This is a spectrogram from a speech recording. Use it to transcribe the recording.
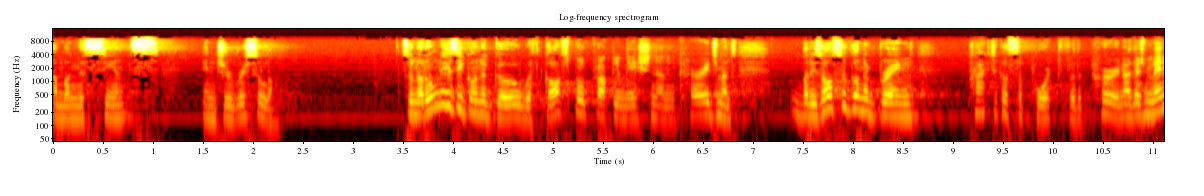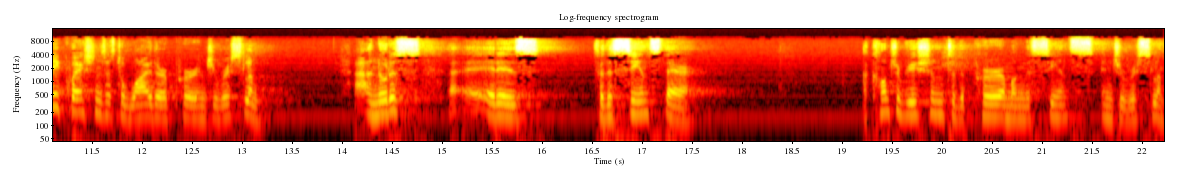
among the saints in Jerusalem. So not only is he going to go with gospel proclamation and encouragement, but he's also going to bring practical support for the poor. Now, there's many questions as to why there are poor in Jerusalem. And notice uh, it is for the saints there a contribution to the poor among the saints in Jerusalem.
